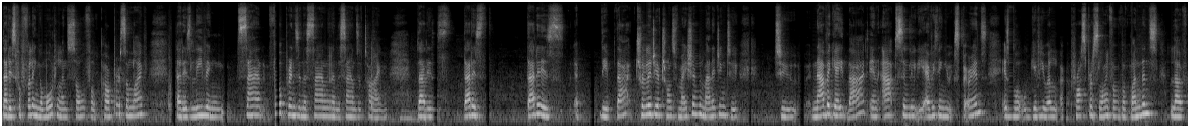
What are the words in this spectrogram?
that is fulfilling your mortal and soulful purpose in life that is leaving sand footprints in the sand and the sands of time. That is that is that is a, the that trilogy of transformation managing to to navigate that in absolutely everything you experience is what will give you a, a prosperous life of abundance, love,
